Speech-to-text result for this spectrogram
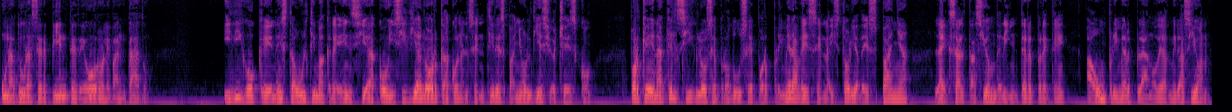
una dura serpiente de oro levantado. Y digo que en esta última creencia coincidía Lorca con el sentir español dieciochesco, porque en aquel siglo se produce por primera vez en la historia de España la exaltación del intérprete a un primer plano de admiración,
